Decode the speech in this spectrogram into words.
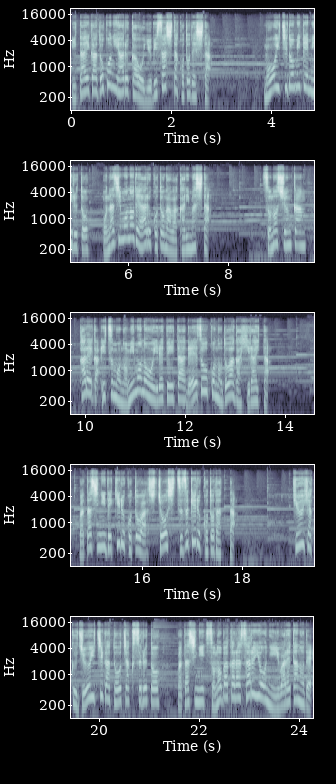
遺体がどこにあるかを指さしたことでした。もう一度見てみると同じものであることが分かりました。その瞬間彼がいつも飲み物を入れていた冷蔵庫のドアが開いた。私にできることは主張し続けることだった。911が到着すると私にその場から去るように言われたので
